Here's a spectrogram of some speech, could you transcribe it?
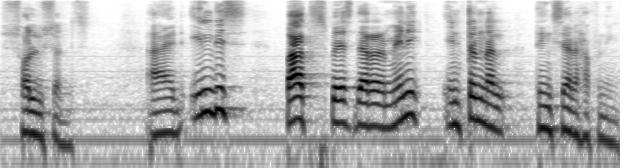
solutions. And in this path space there are many internal things are happening,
